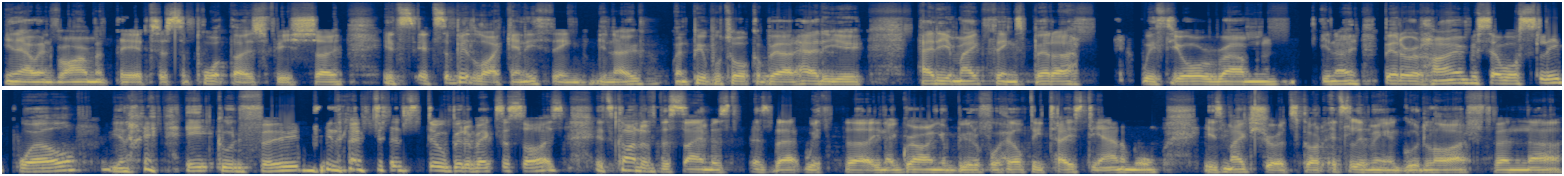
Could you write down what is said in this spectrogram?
you know, environment there to support those fish. So it's it's a bit like anything. You know, when people talk about how do you how do you make things better with your um, you know, better at home. Say, well, sleep well, you know, eat good food, you know, just do a bit of exercise. It's kind of the same as, as that with, uh, you know, growing a beautiful, healthy, tasty animal is make sure it's got, it's living a good life. And uh,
